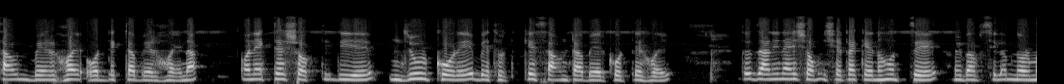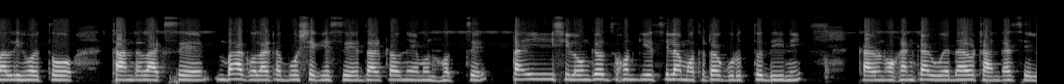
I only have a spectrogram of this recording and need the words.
সাউন্ড বের হয়, অর্ধেকটা বের হয় না। অনেকটা শক্তি দিয়ে জোর করে ভেতর থেকে সাউন্ডটা বের করতে হয়। তো জানি না এই সমস্যাটা কেন হচ্ছে। আমি ভাবছিলাম নর্মালি হয়তো ঠান্ডা লাগছে বা গলাটা বসে গেছে, যার কারণে এমন হচ্ছে। তাই শিলংকেও যখন গিয়েছিলাম অতটাও গুরুত্ব দিইনি। কারণ ওখানকার ওয়েদারও ঠান্ডা ছিল।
